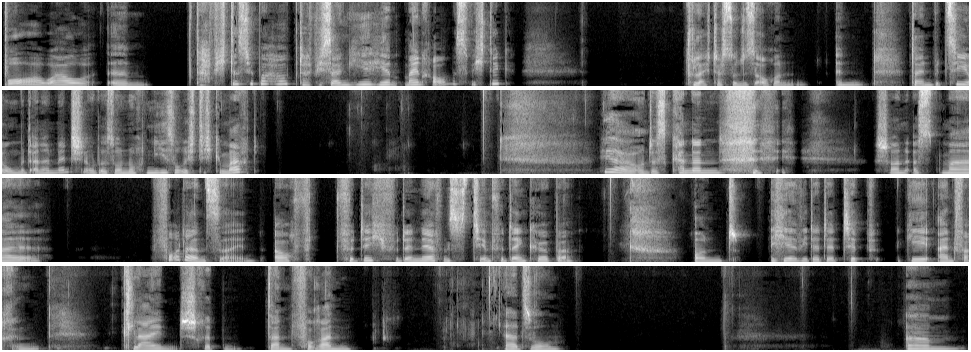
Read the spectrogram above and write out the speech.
Boah, wow, ähm, darf ich das überhaupt? Darf ich sagen, hier, hier, mein Raum ist wichtig? Vielleicht hast du das auch in, in deinen Beziehungen mit anderen Menschen oder so noch nie so richtig gemacht. Ja, und das kann dann schon erstmal fordernd sein, auch für dich, für dein Nervensystem, für deinen Körper. Und hier wieder der Tipp, geh einfach in kleinen Schritten dann voran. Also, ähm,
